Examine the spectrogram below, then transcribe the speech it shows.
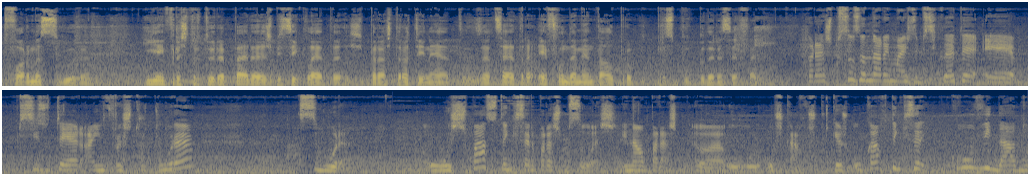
de forma segura. E a infraestrutura para as bicicletas, para as trotinetes, etc., é fundamental para, para poderem ser feitas. Para as pessoas andarem mais de bicicleta é preciso ter a infraestrutura segura. O espaço tem que ser para as pessoas e não para as, uh, os carros, porque o carro tem que ser convidado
